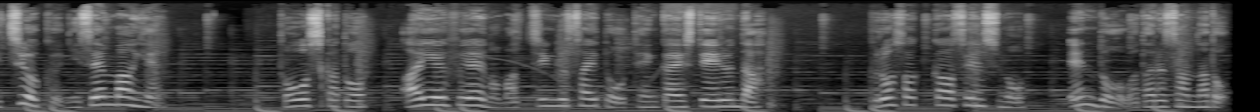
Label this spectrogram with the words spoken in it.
1億2000万円。投資家と IFA のマッチングサイトを展開しているんだ。プロサッカー選手の遠藤航さんなど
